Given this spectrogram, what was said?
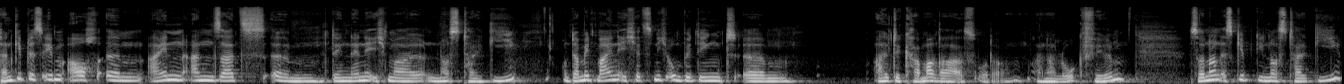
Dann gibt es eben auch ähm, einen Ansatz, ähm, den nenne ich mal Nostalgie. Und damit meine ich jetzt nicht unbedingt ähm, alte Kameras oder Analogfilm, sondern es gibt die Nostalgie,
